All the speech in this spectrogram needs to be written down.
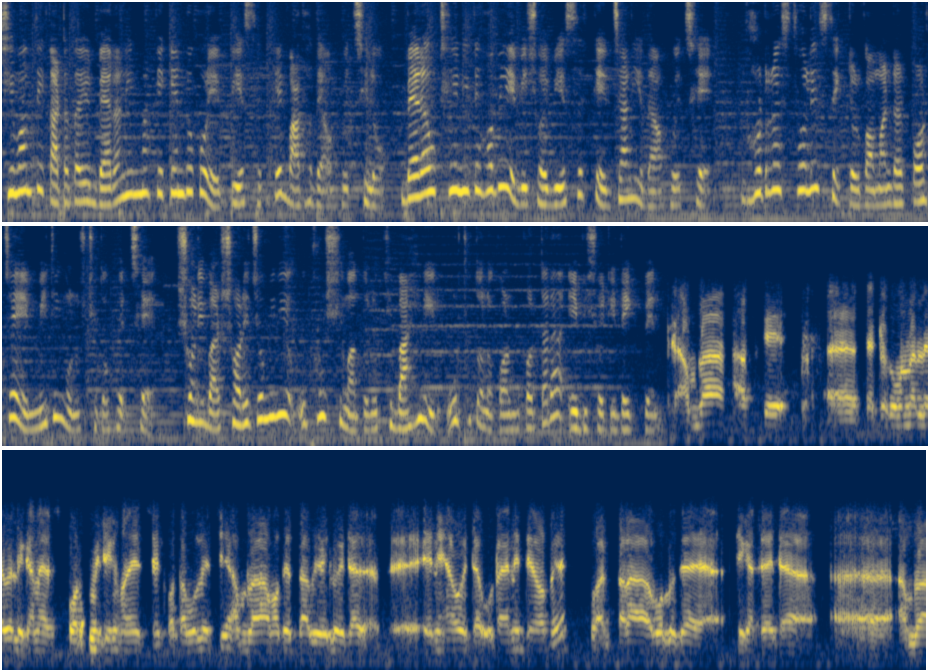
সীমান্তে কাটাতারের বেড়া নির্মাণকে কেন্দ্র করে বিএসএফকে বাধা দেওয়া হয়েছিল। বেড়া উঠিয়ে নিতে হবে এ বিষয়ে বিএসএফকে জানিয়ে দেওয়া হয়েছে। ঘটনাস্থলে সেক্টর কমান্ডার পর্যায়ে মিটিং অনুষ্ঠিত হয়েছে। শনিবার সরেজমিনে উভয় সীমান্তরক্ষী বাহিনীর ঊর্ধ্বতন কর্মকর্তারা এ বিষয়টি দেখবেন। আমরা আজকে সেক্টর কমান্ডার লেভেল এখানে স্পট মিটিং হয়েছে, কথা বলেছি। আমরা, আমাদের দাবি হলো এটা এনিহাও এটা উঠায় নিতে হবে। তারা বলল যে, ঠিক আছে, এটা আমরা,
